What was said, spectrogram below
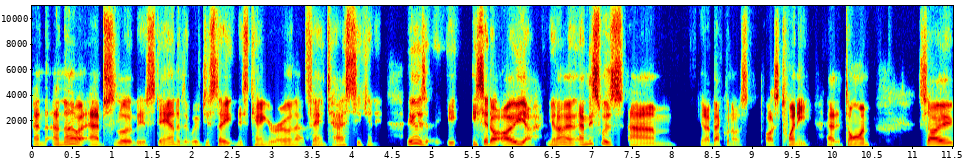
and and they were absolutely astounded that we've just eaten this kangaroo and that fantastic. And he was he, he said, "I owe you," you know, and this was um, you know back when I was I was twenty at the time, so.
